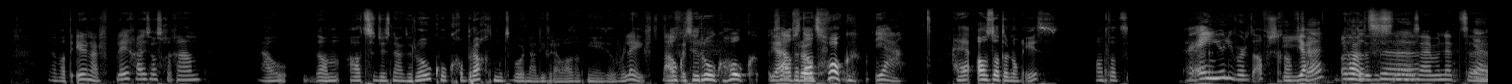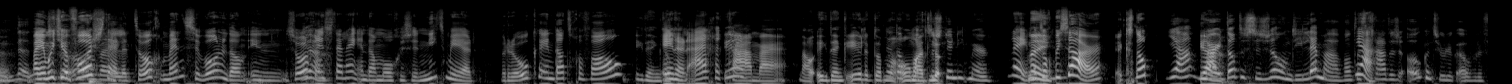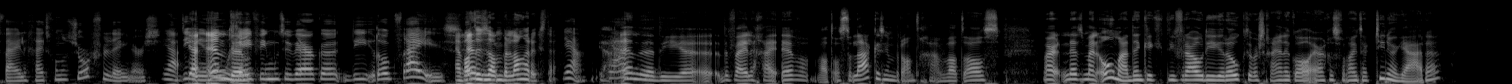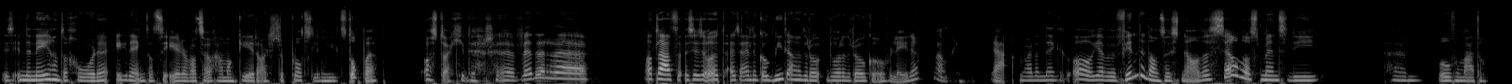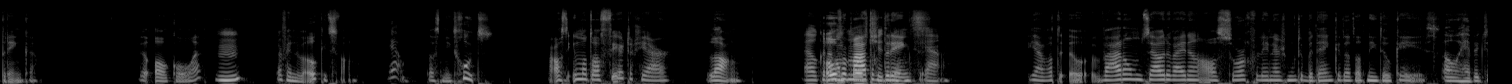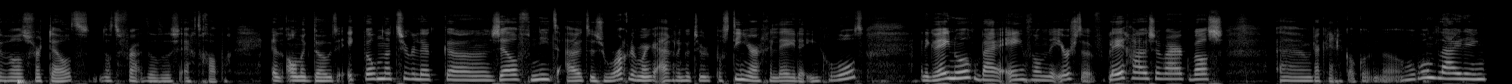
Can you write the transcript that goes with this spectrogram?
wat eerder naar het verpleeghuis was gegaan. Nou, dan had ze dus naar het rookhok gebracht moeten worden. Nou, die vrouw had het niet eens overleefd. Maar ook het rookhok. Ja, Zelfs het dat. rookhok. Ja, Hè, als dat er nog is. Want dat... Per 1 juli wordt het afgeschaft, ja, hè? oh, nou, dat is, eh, eh, zijn we net... ja, eh, Maar je moet je dat voorstellen, toch? Mensen wonen dan in een zorginstelling en dan mogen ze niet meer roken in dat geval. ik denk In dat, hun eigen Ja. kamer. nou, ik denk eerlijk dat Ja, mijn dat oma mag het... dus nu niet meer. Nee, maar Nee. toch bizar? Ik snap. Ja, Ja. maar dat is dus wel een dilemma. Want Ja. het gaat dus ook natuurlijk over de veiligheid van de zorgverleners. Ja. Die Ja, in en een de- omgeving moeten werken die rookvrij is. En wat En- is dan het belangrijkste? Ja, Ja, ja. en eh, die, eh, de veiligheid. Hè, wat als de lakens in brand gaan? Wat als... Maar net als mijn oma, denk ik, die vrouw die rookte waarschijnlijk al ergens vanuit haar tienerjaren. Ze is in de negentig geworden. Ik denk dat ze eerder wat zou gaan mankeren als je er plotseling liet stoppen. Als dat je er eh, verder eh, had laten... Ze is uiteindelijk ook niet aan het door het roken overleden. Oh. Ja, maar dan denk ik, oh ja, we vinden dan zo snel. Dat is hetzelfde als mensen die ehm, bovenmatig drinken. Veel alcohol, hè? Hm? Daar vinden we ook iets van. Ja. Dat is niet goed. Maar als iemand al 40 jaar lang, Elke Overmatig potje drinkt. Ja. Ja, wat, eh, waarom zouden wij dan als zorgverleners moeten bedenken dat dat niet oké is? Oh, heb ik er wel eens verteld? Dat, dat is echt grappig. Een anekdote. Ik kwam natuurlijk eh, zelf niet uit de zorg. Daar ben ik eigenlijk natuurlijk pas tien jaar geleden ingerold. En ik weet nog, bij een van de eerste verpleeghuizen waar ik was... eh, daar kreeg ik ook een rondleiding.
